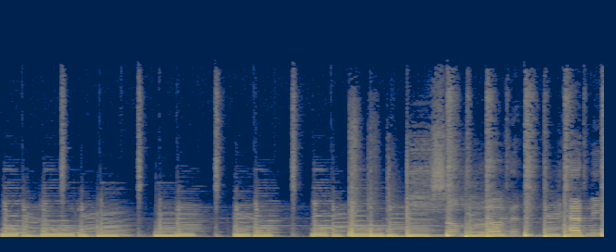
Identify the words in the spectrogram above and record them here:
me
